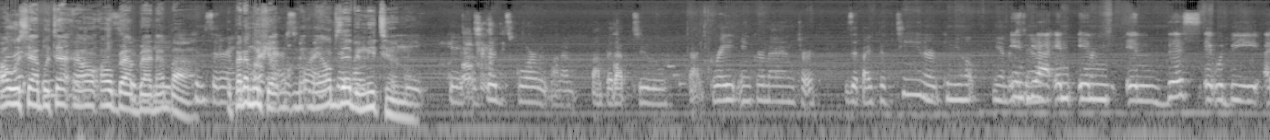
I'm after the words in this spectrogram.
I will what say about incidents all all bra should bra we na be ba. considering Ipada mo for hwe our me score? me Is it observe like meeting if no. we gave a good score, we want to bump it up to that great increment, or is it by 15, or can you help me understand? In, yeah, in, in, in this, it would be, uh,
